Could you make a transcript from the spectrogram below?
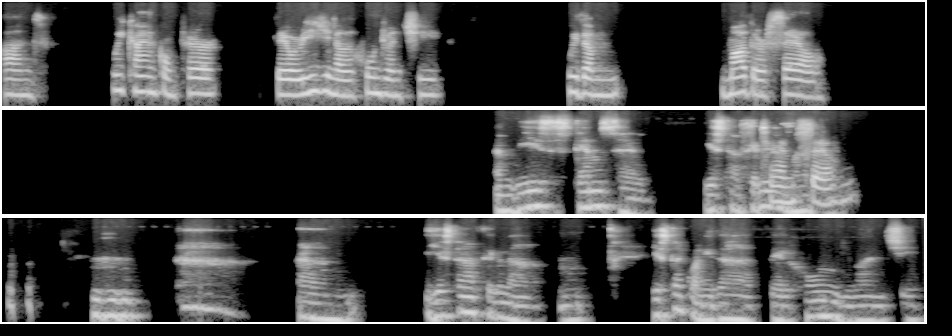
And we can compare the original Hun Yuan Chi with a mother cell And this stem cell, esta célula stem cell. Am, y esta célula, mm, y esta cualidad del Hun Yuan Chi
